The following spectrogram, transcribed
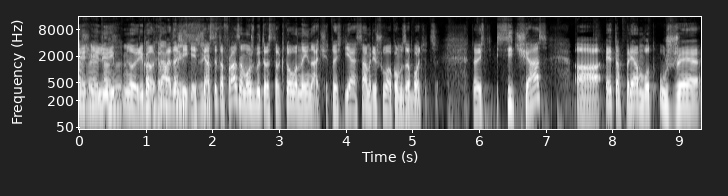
Или, же или это- ну, ребенка. Подождите, призыв? сейчас эта фраза может быть растрактована иначе. То есть я сам решу, о ком заботиться. То есть сейчас а, это прям вот уже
